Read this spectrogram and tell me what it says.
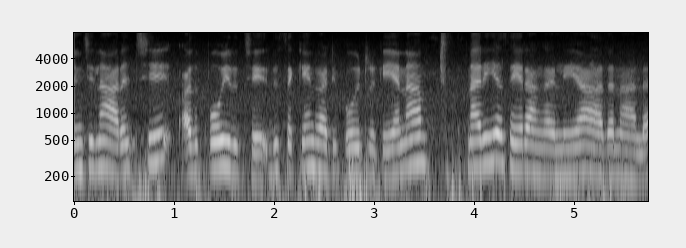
இஞ்சிலாம் அரைச்சி அது போயிடுச்சு இது செகண்ட் வாட்டி போயிட்டுருக்கு ஏன்னா நிறைய செய்கிறாங்க இல்லையா? அதனால்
